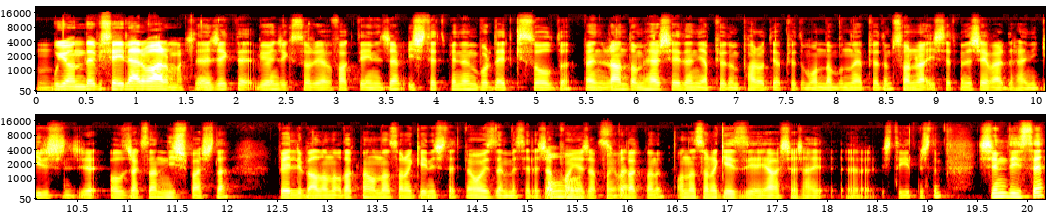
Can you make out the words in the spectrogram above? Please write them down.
bu yönde bir şeyler var mı? Şimdi öncelikle bir önceki soruya ufak değineceğim. İşletmenin burada etkisi oldu. Ben random her şeyden yapıyordum, parodi yapıyordum, ondan bundan yapıyordum. Sonra işletmede şey vardır hani girişimci olacaksan niş başla. Belli bir alana odaklan ondan sonra genişlet. Ben o yüzden mesela Japonya Oo, Japonya süper. odaklanıp ondan sonra geziye yavaş yavaş e, işte gitmiştim. Şimdi ise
